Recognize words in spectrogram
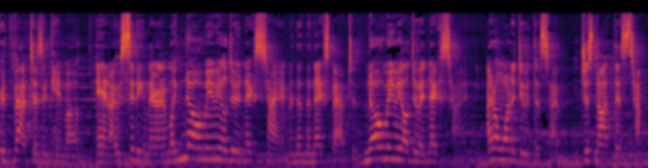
The baptism came up and I was sitting there and I'm like, no, maybe I'll do it next time. And then the next baptism, no, maybe I'll do it next time. I don't want to do it this time, just not this time.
